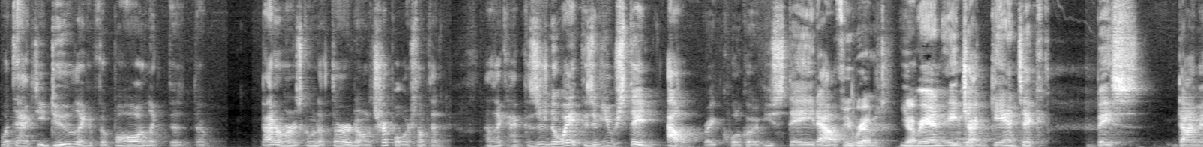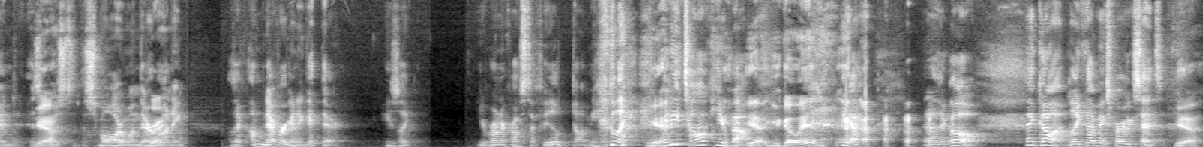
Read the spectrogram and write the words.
"What the heck do you do? Like if the ball and like the, the batter runner's going to third on a triple or something?" I was like, "Because there's no way. Because if you stayed out, right, quote unquote, if you stayed out, If you rimmed, you yep. Mm-hmm. ran a gigantic base diamond as Yeah. opposed to the smaller one they're Right. running." I was like, "I'm never gonna get there." He's like, "You run across the field, dummy! like, Yeah. what are you talking about?" yeah, you go in. Yeah. And I was like, "Oh, thank God! Like that makes perfect sense." yeah.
